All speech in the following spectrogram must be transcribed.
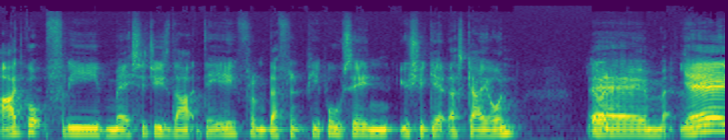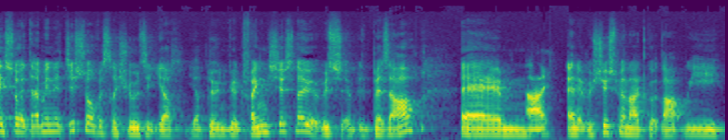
I'd got three messages that day from different people saying you should get this guy on. Really? Um, yeah, so I mean, it just obviously shows that you're you're doing good things just now. It was it was bizarre, um, Aye. and it was just when I'd got that wee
